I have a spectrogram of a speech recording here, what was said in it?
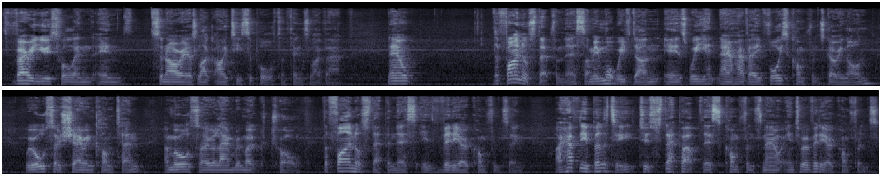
It's very useful in, in scenarios like IT support and things like that. Now, the final step from this, I mean, what we've done is we now have a voice conference going on. We're also sharing content and we're also allowing remote control. The final step in this is video conferencing. I have the ability to step up this conference now into a video conference.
